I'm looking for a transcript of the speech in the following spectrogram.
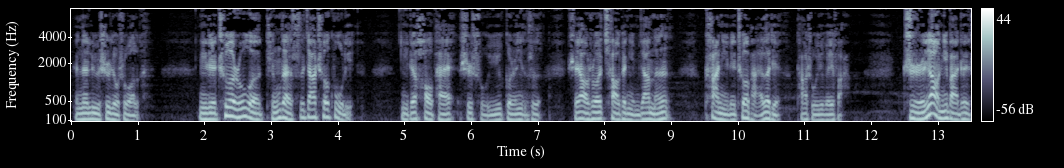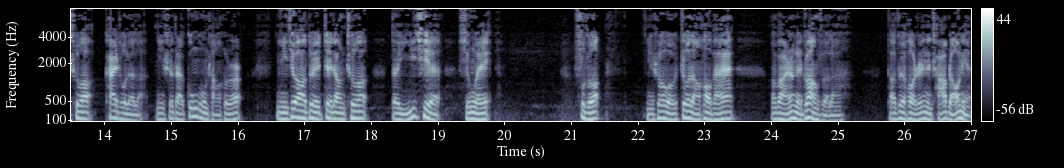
人家律师就说了。你这车如果停在私家车库里，你这号牌是属于个人隐私。谁要说撬开你们家门，看你这车牌子去，他属于违法。只要你把这车开出来了，你是在公共场合，你就要对这辆车的一切行为负责。你说我遮挡号牌，我把人给撞死了，到最后人家查不着你，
